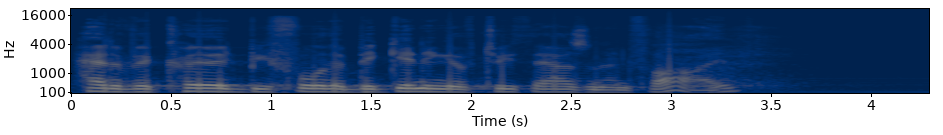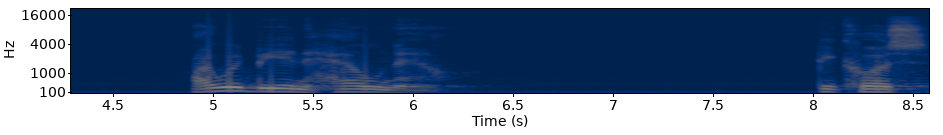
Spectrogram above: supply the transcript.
had have occurred before the beginning of 2005, I would be in hell now because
